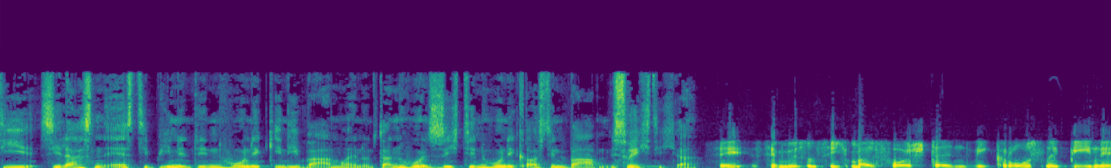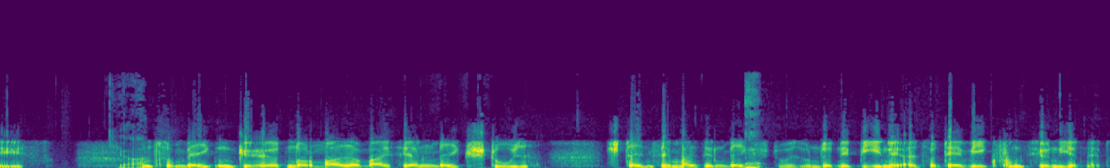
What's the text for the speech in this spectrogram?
die sie lassen erst die Biene den Honig in die Waben rein und dann holen sie sich den Honig aus den Waben. Ist richtig, ja? Sie, Sie müssen sich mal vorstellen, wie groß eine Biene ist. Und zum Melken gehört normalerweise ein Melkstuhl. Stellen Sie mal den Melkstuhl unter eine Biene, also der Weg funktioniert nicht.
